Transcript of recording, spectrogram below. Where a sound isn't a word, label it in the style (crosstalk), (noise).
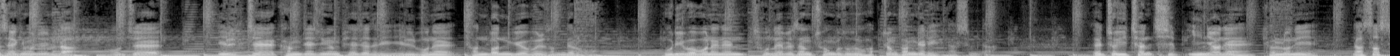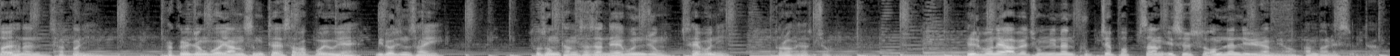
안녕하세요. 김호준입니다. 어제 일제 강제징용 피해자들이 일본의 전번 기업을 상대로 우리 법원에 낸 손해배상 청구 소송 확정 판결이 났습니다. 애초 2012년에 결론이 났었어야 하는 사건이 박근혜 정부와 양승태 사법부에 의해 미뤄진 사이 소송 당사자 4분 중 3분이 돌아가셨죠. 일본의 아베 총리는 국제법상 있을 수 없는 일이라며 반발했습니다.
